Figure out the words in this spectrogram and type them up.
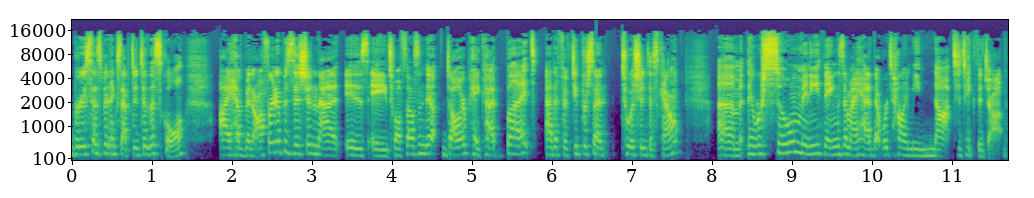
Bruce has been accepted to the school. I have been offered a position that is a $12,000 pay cut, but at a 50% tuition discount. Um, there were so many things in my head that were telling me not to take the job.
